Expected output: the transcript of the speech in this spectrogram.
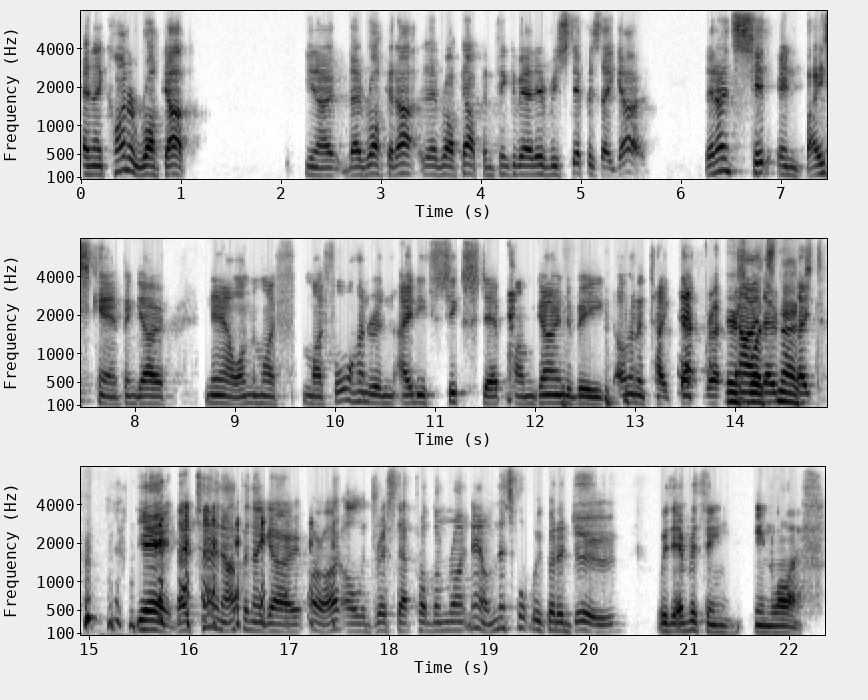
and they kind of rock up. You know, they rock it up, they rock up and think about every step as they go. They don't sit in base camp and go, now on the, my my 486 step i'm going to be i'm going to take that Here's no, what's they, next. They, yeah they turn up and they go all right i'll address that problem right now. And that's what we've got to do with everything in life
